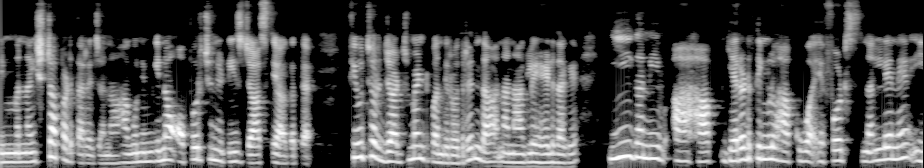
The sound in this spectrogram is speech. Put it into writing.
ನಿಮ್ಮನ್ನು ಇಷ್ಟಪಡ್ತಾರೆ ಜನ, ಹಾಗೂ ನಿಮ್ಗಿನ್ನ ಆಪರ್ಚುನಿಟೀಸ್ ಜಾಸ್ತಿ ಆಗುತ್ತೆ. ಫ್ಯೂಚರ್ ಜಡ್ಜ್ಮೆಂಟ್ ಬಂದಿರೋದ್ರಿಂದ ನಾನು ಆಗಲೇ ಹೇಳಿದಾಗೆ ಈಗ ನೀವು ಆ ಹಾಕ್, ಎರಡು ತಿಂಗಳು ಹಾಕುವ ಎಫರ್ಟ್ಸ್ನಲ್ಲೇ ಈ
